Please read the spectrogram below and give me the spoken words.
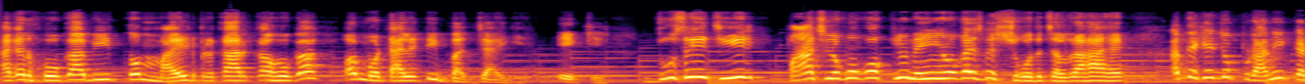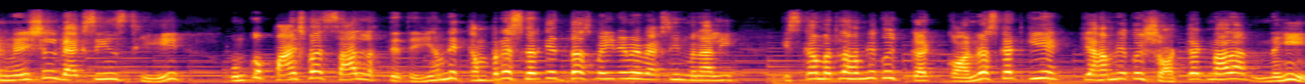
अगर होगा भी तो माइल्ड प्रकार का होगा और मोर्टेलिटी बच जाएगी, एक चीज़। दूसरी चीज़, पाँच लोगों को क्यों नहीं होगा? इसमें शोध चल रहा है। अब देखिए, जो पुरानी कन्वेंशनल वैक्सीन थी उनको पाँच पाँच साल लगते थे। ये हमने कंप्रेस करके दस महीने में वैक्सीन बना ली। इसका मतलब हमने कोई कट कॉर्नर्स कट किए क्या हमने कोई शॉर्टकट मारा? नहीं।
